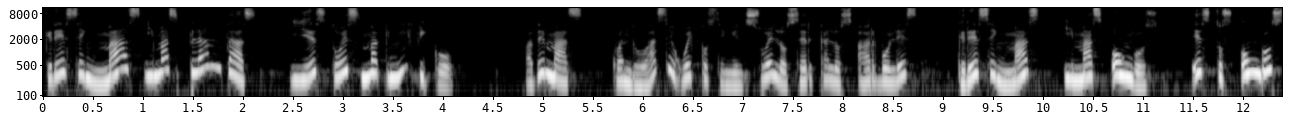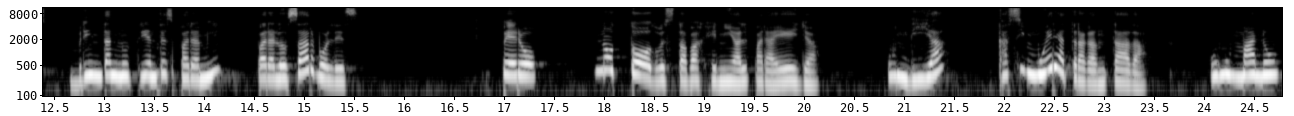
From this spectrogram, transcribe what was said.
crecen más y más plantas, y esto es magnífico. Además, cuando hace huecos en el suelo cerca a los árboles, crecen más y más hongos. Estos hongos brindan nutrientes para mí, para los árboles. Pero no todo estaba genial para ella. Un día casi muere atragantada. Un humano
